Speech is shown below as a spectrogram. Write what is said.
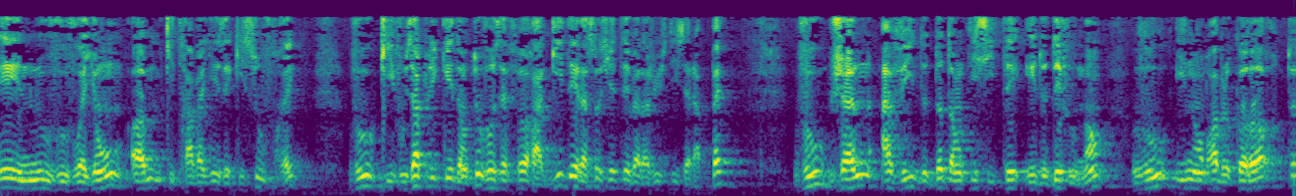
et nous vous voyons, hommes qui travaillez et qui souffrez, vous qui vous appliquez dans tous vos efforts à guider la société vers la justice et la paix, vous, jeunes, avides d'authenticité et de dévouement, vous, innombrables cohortes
